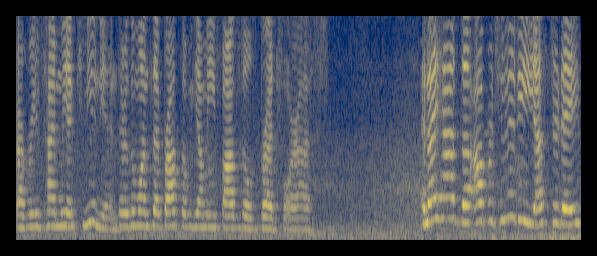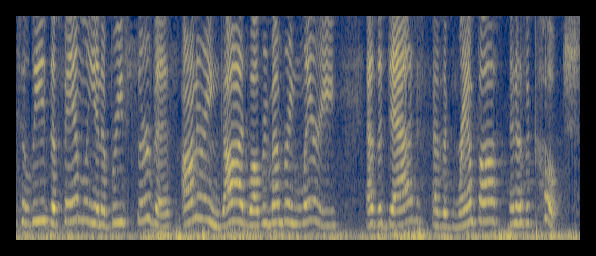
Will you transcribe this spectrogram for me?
every time we had communion. They're the ones that brought the yummy Fosdal's bread for us. And I had the opportunity yesterday to lead the family in a brief service honoring God while remembering Larry as a dad, as a grandpa, and as a coach.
